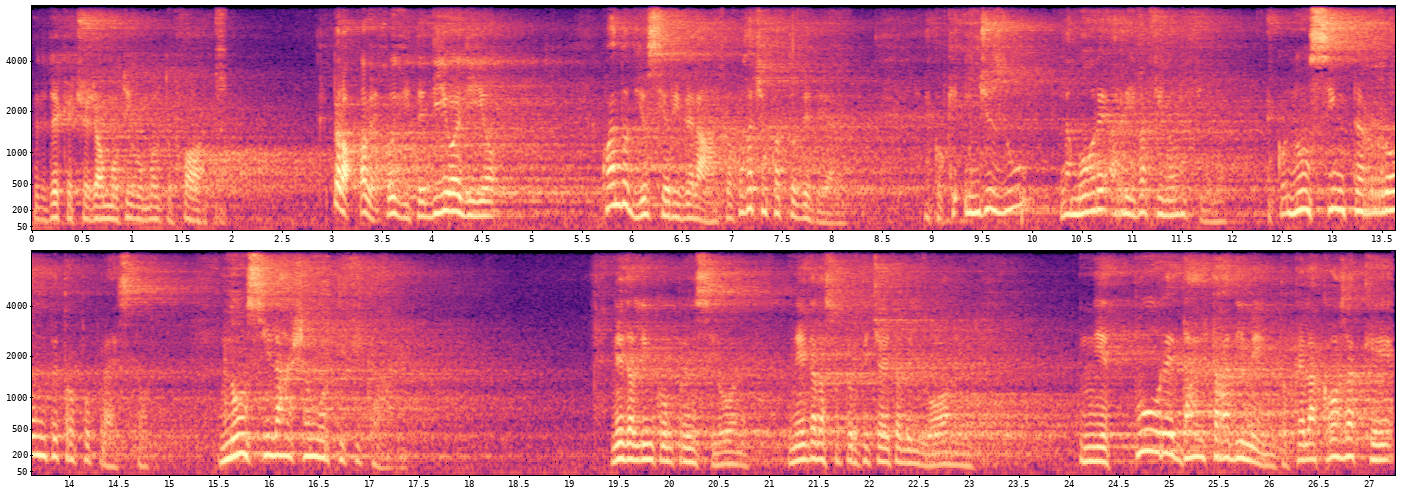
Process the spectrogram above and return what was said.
Vedete che c'è già un motivo molto forte. Però, vabbè, voi dite Dio è Dio. Quando Dio si è rivelato, cosa ci ha fatto vedere? Ecco che in Gesù l'amore arriva fino alla fine. Ecco, non si interrompe troppo presto, non si lascia mortificare, né dall'incomprensione, né dalla superficialità degli uomini, neppure dal tradimento, che è la cosa che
